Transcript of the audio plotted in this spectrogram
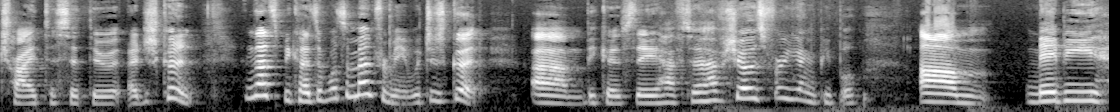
tried to sit through it. I just couldn't, and that's because it wasn't meant for me, which is good. Um, because they have to have shows for young people. Um, maybe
